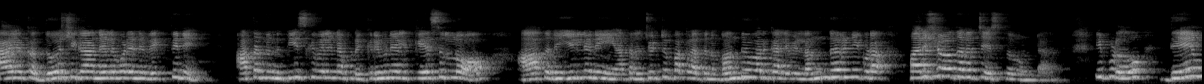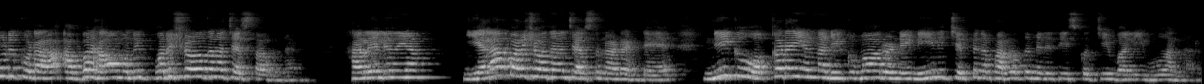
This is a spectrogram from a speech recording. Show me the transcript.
ఆ యొక్క దోషిగా నిలబడిన వ్యక్తిని అతనిని తీసుకువెళ్ళినప్పుడు క్రిమినల్ కేసుల్లో అతని ఇల్లుని అతని చుట్టుపక్కల అతని బంధువర్గాలు వీళ్ళందరినీ కూడా పరిశోధన చేస్తూ ఉంటారు. ఇప్పుడు దేవుడు కూడా అబ్రహాముని పరిశోధన చేస్తూ ఉన్నాడు. హలేలుయ ఎలా పరిశోధన చేస్తున్నాడంటే నీకు ఒక్కడై ఉన్న నీ కుమారుణ్ణి నేను చెప్పిన పర్వతం మీద తీసుకొచ్చి బలి ఇవ్వు అన్నారు.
